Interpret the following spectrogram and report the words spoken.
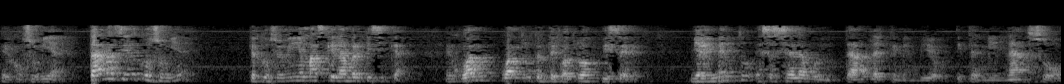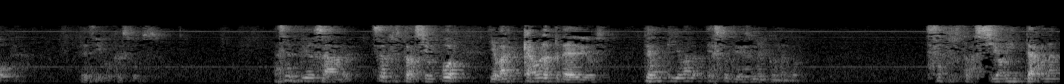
Él consumía. Tan así él consumía, que consumía más que el hambre física. En Juan 4:34 dice, mi alimento es hacer la voluntad del que me envió y terminar su obra, les dijo Jesús. ¿Has sentido esa hambre, esa frustración por llevar a cabo la tarea de Dios? Tengo que llevar eso que Dios me encomendó. Esa frustración interna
